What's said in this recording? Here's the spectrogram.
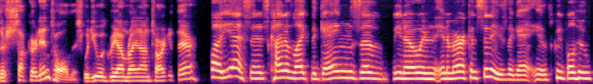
they're suckered into all this. Would you agree I'm right on target there? Well, yes, and it's kind of like the gangs of you know in in American cities, the gang people who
